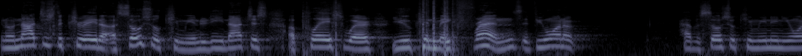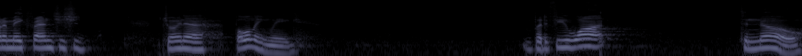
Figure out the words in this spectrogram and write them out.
You know, not just to create a, a social community, not just a place where you can make friends. If you want to have a social community and you want to make friends, you should join a bowling league. But if you want to know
